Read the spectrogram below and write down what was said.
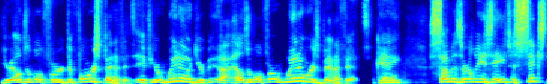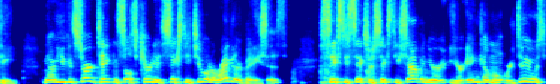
you're eligible for divorce benefits. If you're widowed, you're uh, eligible for widowers benefits. Okay, some as early as the age of 60. Now you can start taking Social Security at 62 on a regular basis. 66 or 67, your, your income won't reduce.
